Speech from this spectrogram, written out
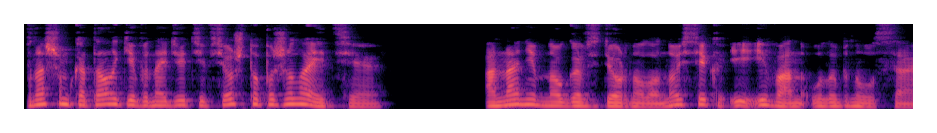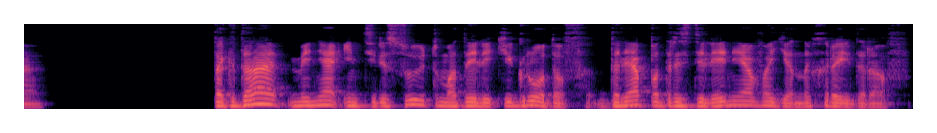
В нашем каталоге вы найдете все, что пожелаете». Она немного вздернула носик, и Иван улыбнулся. Тогда меня интересуют модели кигродов для подразделения военных рейдеров.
